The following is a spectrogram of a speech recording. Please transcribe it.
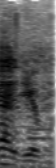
Nazario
